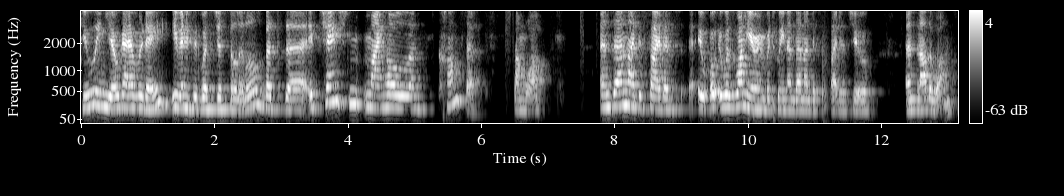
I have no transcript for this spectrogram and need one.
doing yoga every day, even if it was just a little, but uh, it changed my whole um, concept somewhat and then I decided it, oh, it, was one year in between, and then I decided to do another one,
